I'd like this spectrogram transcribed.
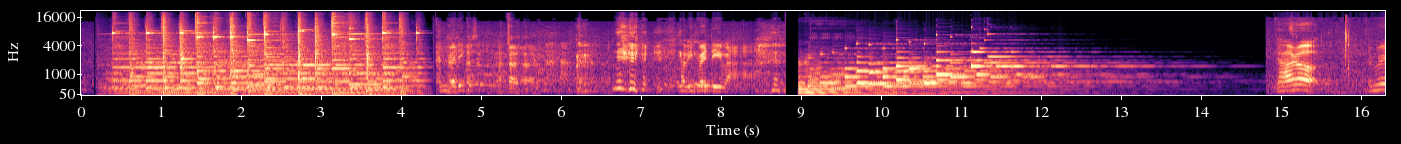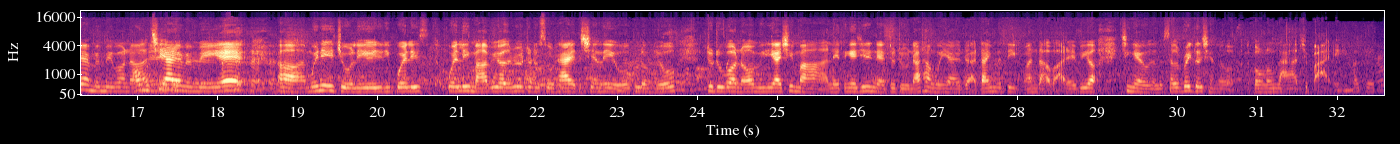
Very good Happy birthday ပါ မမေရဲ့မမေပေါ့နော်ချစ်ရတဲ့မမေရဲ့အာမွေးနေ့အကြိုလေးဒီပွဲလေးပွဲလေးမှာပြီးတော့တို့တူတူဆိုထားတဲ့တခြင်းလေးကိုအခုလိုမျိုးတူတူပေါ့နော်မီဒီယာရှိမှလည်းတကယ်ချင်းတွေနဲ့တူတူနားထောင်ဝင်ရတဲ့အတွက်အတိုင်းမသိဝမ်းသာပါတယ်ပြီးတော့ချင်းငယ်ကိုလည်း celebrate လုပ်ရှင်လို့အကုန်လုံးလာတာဖြစ်ပါတယ်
